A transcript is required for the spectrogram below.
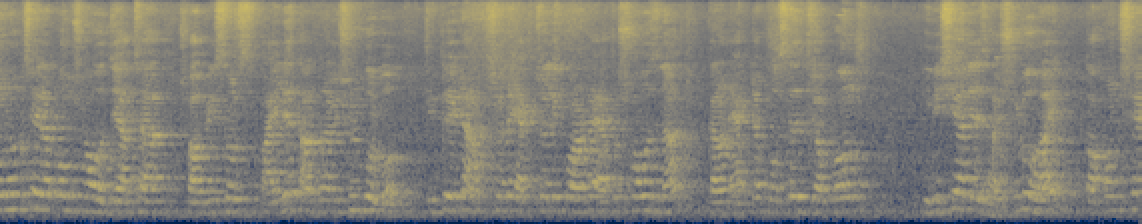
মনে হচ্ছে এরকম সহজ যে আচ্ছা সব রিসোর্স পাইলে তারপর আমি শুরু করব। কিন্তু এটা আসলে অ্যাকচুয়ালি করাটা এত সহজ না, কারণ একটা প্রসেস যখন ইনিশিয়ালাইজ হয়, শুরু হয়, তখন সে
